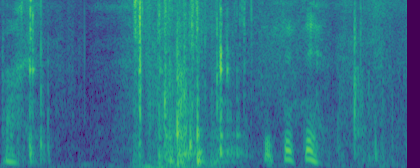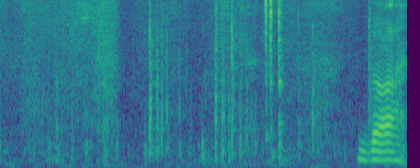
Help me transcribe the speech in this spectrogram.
Так. Сті, сті, сті. Да,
